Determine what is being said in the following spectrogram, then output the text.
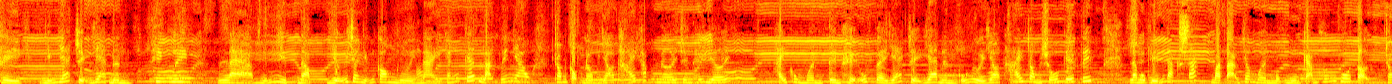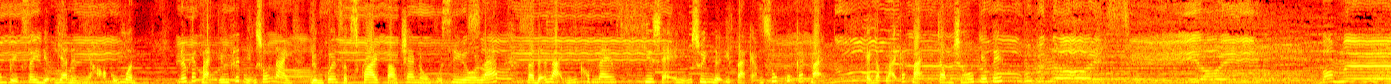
thì những giá trị gia đình, thiên liêng là những nhịp đập giữ cho những con người này gắn kết lại với nhau trong cộng đồng Do Thái khắp nơi trên thế giới hãy cùng mình tìm hiểu về giá trị gia đình của người Do Thái trong số kế tiếp là một điểm đặc sắc mà tạo cho mình một nguồn cảm hứng vô tận trong việc xây dựng gia đình nhỏ của mình. Nếu các bạn yêu thích những số này, đừng quên subscribe vào channel của CEO Lab và để lại những comment, chia sẻ những suy nghĩ và cảm xúc của các bạn. Hẹn gặp lại các bạn trong số kế tiếp. Bamele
